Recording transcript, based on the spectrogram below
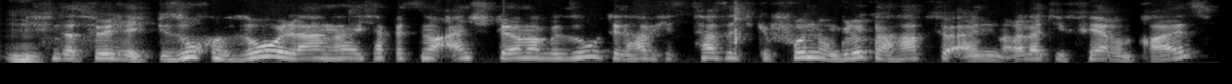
Mhm. Ich finde das fürchterlich. Ich besuche so lange. Ich habe jetzt nur einen Stürmer gesucht, den habe ich jetzt tatsächlich gefunden und Glück gehabt für einen relativ fairen Preis.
